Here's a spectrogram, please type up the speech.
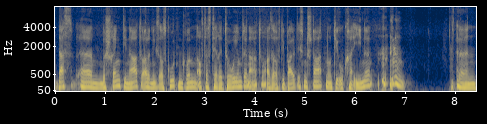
Das ähm, beschränkt die NATO allerdings aus guten Gründen auf das Territorium der NATO, also auf die baltischen Staaten und die Ukraine. Ähm,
